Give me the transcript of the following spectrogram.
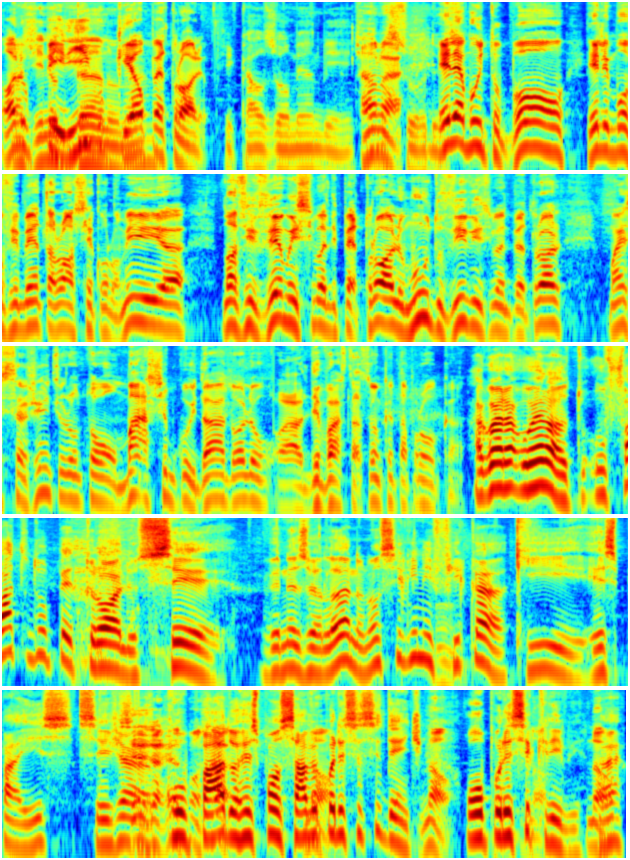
Olha Imagina o perigo dano, que é né, o petróleo. Que causou o meio ambiente. Não, um não é? absurdo. Ele é muito bom, ele movimenta a nossa economia, nós vivemos em cima de petróleo, o mundo vive em cima de petróleo, mas se a gente não tomar o máximo cuidado, olha a devastação que ele está provocando. Agora, o Heródoto, o fato do petróleo ser venezuelano não significa que esse país seja, Seja culpado ou responsável Não. por esse acidente Não. ou por esse Não, crime. Não, né?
